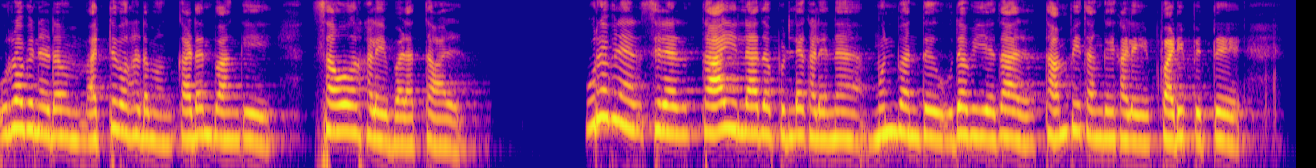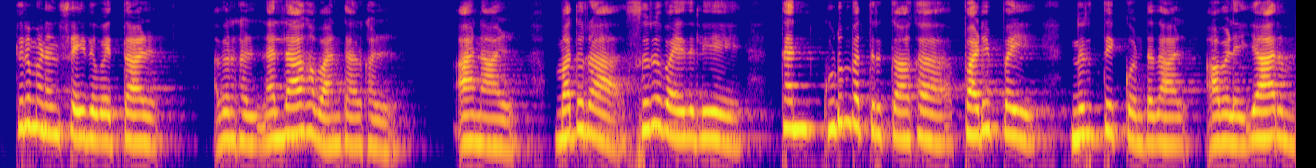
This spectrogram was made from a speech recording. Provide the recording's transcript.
உறவினிடம் மற்றவர்களிடமும் கடன் வாங்கி சகோதர்களை வளர்த்தாள். உறவினர் சிலர் தாய் இல்லாத பிள்ளைகள் என முன்வந்து உதவியதால் தம்பி தங்கைகளை படிப்பித்து திருமணம் செய்து வைத்தாள் அவர்கள் நல்லாக வாழ்ந்தார்கள். ஆனால் மதுரா சிறு வயதிலேயே தன் குடும்பத்திற்காக படிப்பை நிறுத்தி கொண்டதால் அவளை யாரும்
